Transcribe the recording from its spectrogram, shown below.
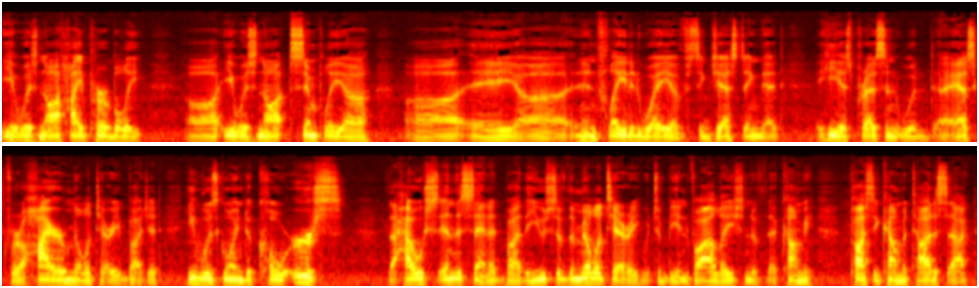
It was not hyperbole. it was not simply a, a an inflated way of suggesting that he, as president, would uh, ask for a higher military budget. He was going to coerce the House and the Senate by the use of the military, which would be in violation of the Posse Comitatus Act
